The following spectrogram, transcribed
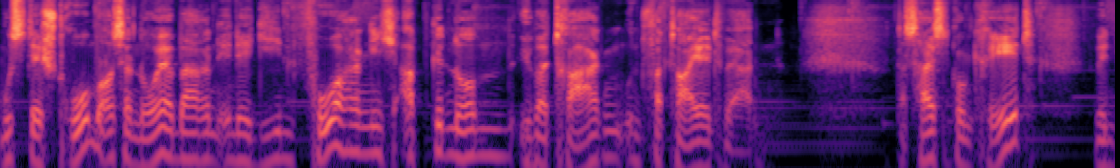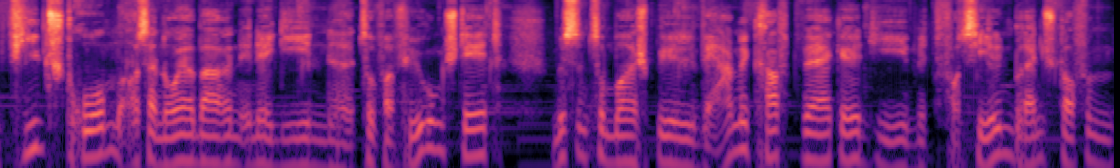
muss der Strom aus erneuerbaren Energien vorrangig abgenommen, übertragen und verteilt werden. Das heißt konkret, wenn viel Strom aus erneuerbaren Energien äh, zur Verfügung steht, müssen zum Beispiel Wärmekraftwerke, die mit fossilen Brennstoffen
